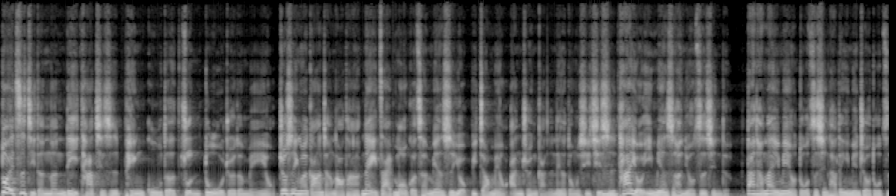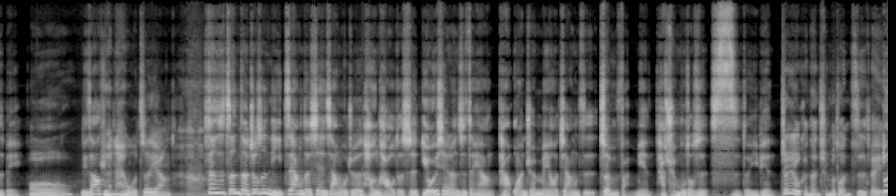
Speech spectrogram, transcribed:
对自己的能力，他其实评估的准度，我觉得没有，就是因为刚刚讲到他内在某个层面是有比较没有安全感的那个东西，其实他有一面是很有自信的。但他那一面有多自信，他另一面就有多自卑。哦，你知道原来我这样，但是真的就是你这样的现象，我觉得很好的是，有一些人是怎样，他完全没有这样子正反面，他全部都是死的一片。就是有可能全部都很自卑。对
